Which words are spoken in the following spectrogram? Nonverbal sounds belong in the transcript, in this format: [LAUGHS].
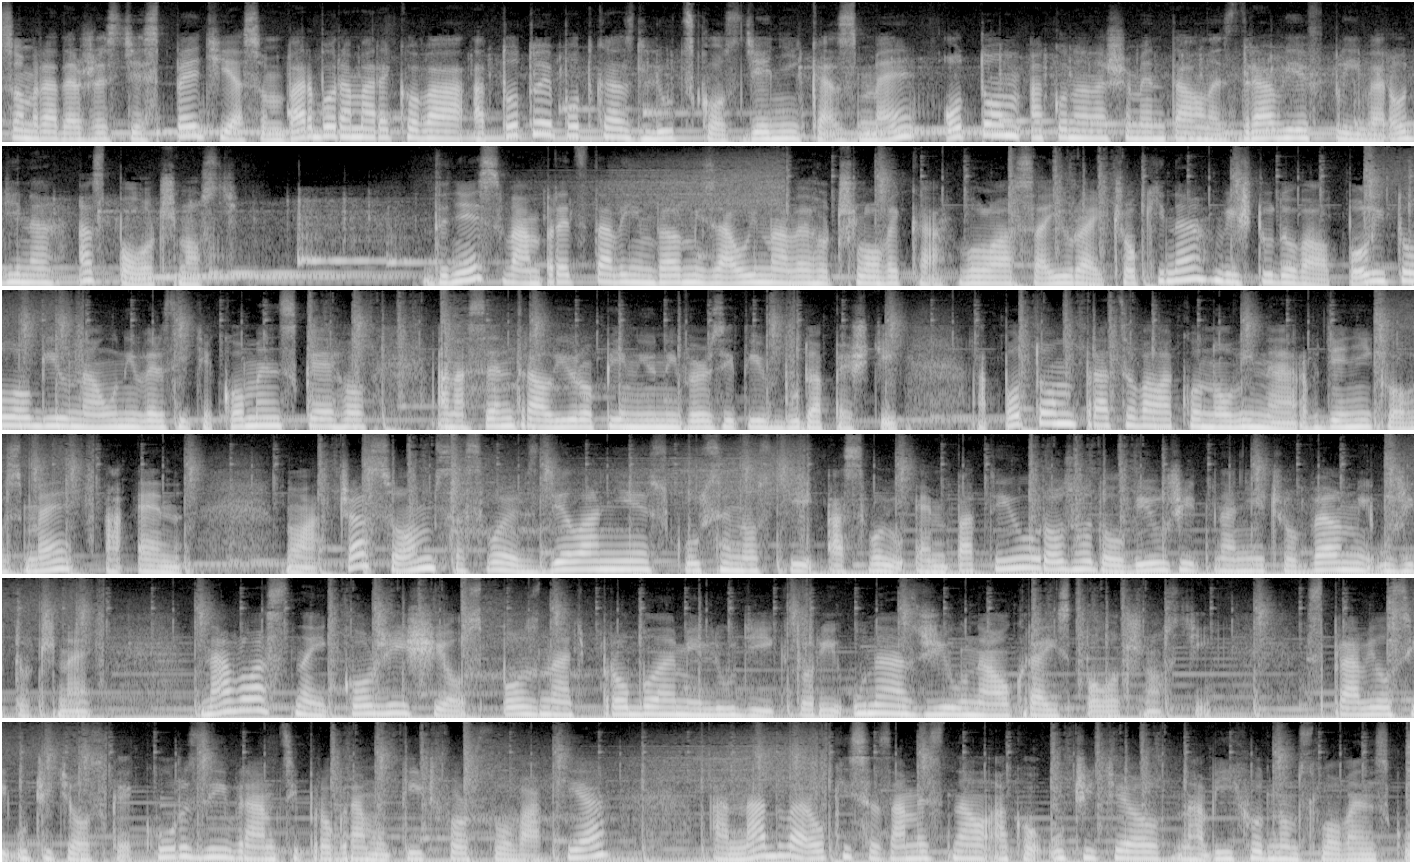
Som rada, že ste späť. Ja som Barbara Mareková a toto je podcast Ľudsko z denníka ZME o tom, ako na naše mentálne zdravie vplýva rodina a spoločnosť. Dnes vám predstavím veľmi zaujímavého človeka. Volá sa Juraj Čokina, vyštudoval politológiu na Univerzite Komenského a na Central European University v Budapešti. A potom pracoval ako novinár v denníkoch ZME a N. No a časom sa svoje vzdelanie, skúsenosti a svoju empatiu rozhodol využiť na niečo veľmi užitočné na vlastnej koži šiel spoznať problémy ľudí, ktorí u nás žijú na okraji spoločnosti. Spravil si učiteľské kurzy v rámci programu Teach for Slovakia a na dva roky sa zamestnal ako učiteľ na východnom Slovensku.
